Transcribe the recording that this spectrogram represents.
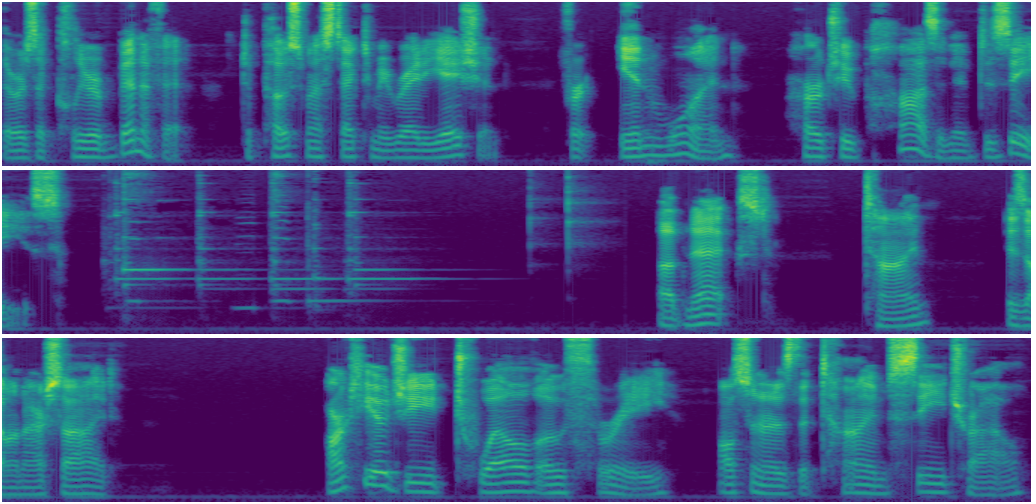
there is a clear benefit to post mastectomy radiation for N1 HER2 positive disease. Up next, time is on our side. RTOG 1203, also known as the Time C trial,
